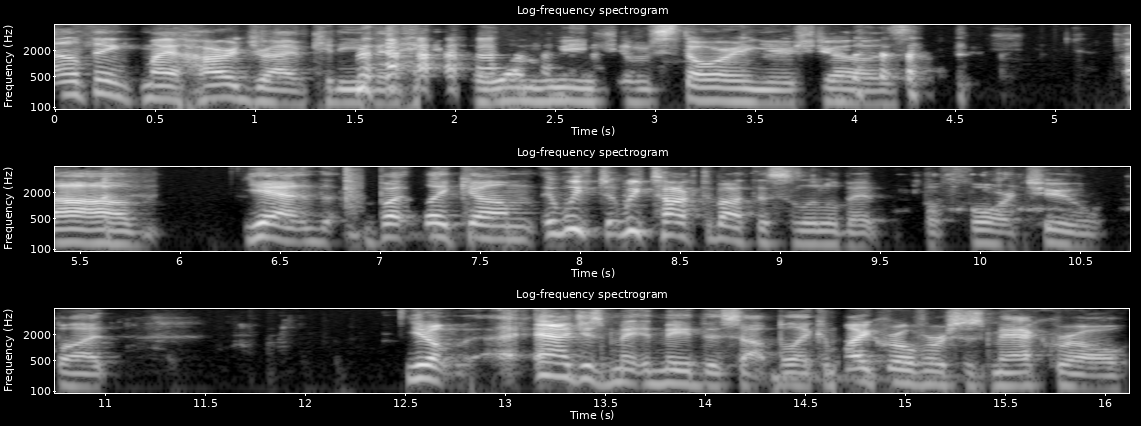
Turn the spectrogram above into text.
I don't think my hard drive can even handle one week of storing your shows. Um, yeah, but like um, we've we talked about this a little bit before too, but you know, and I just made made this up, but like a micro versus macro,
